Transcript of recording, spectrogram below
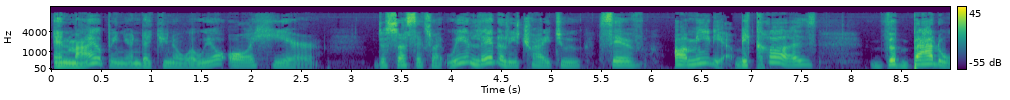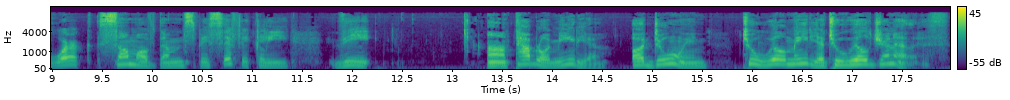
in my opinion, that you know what we are all here, the Sussex right, we literally try to save our media because the bad work, some of them specifically, the uh, tabloid media are doing to real media, to real journalists.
